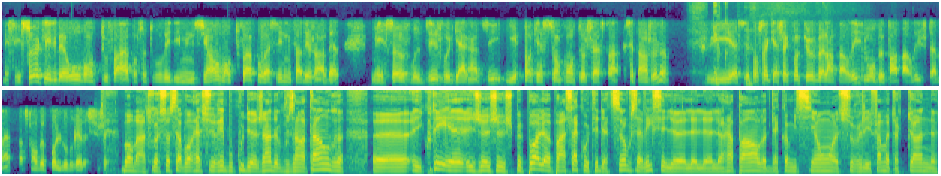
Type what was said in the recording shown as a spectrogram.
Mais c'est sûr que les libéraux vont tout faire pour se trouver des munitions, vont tout faire pour essayer de nous faire des gens bêtes. Mais ça, je vous le dis, je vous le garantis, il n'est pas question qu'on touche à cet enjeu-là. Puis euh, c'est pour ça qu'à chaque fois qu'eux veulent en parler, nous, on ne veut pas en parler justement parce qu'on ne veut pas l'ouvrir le sujet. Bon, ben, en tout cas, ça, ça va rassurer beaucoup de gens de vous entendre. Euh, écoutez, euh, je ne peux pas là, passer à côté de ça. Vous savez que c'est le, le, rapport de la commission sur les femmes autochtones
